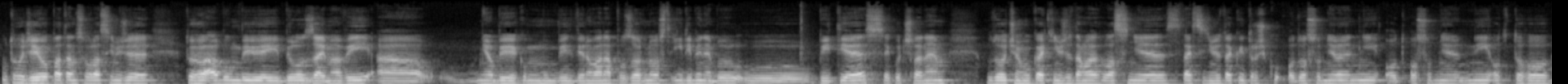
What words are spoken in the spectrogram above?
u toho J-Hopa tam souhlasím, že toho album by bylo zajímavý a měl by jako mu být věnována pozornost, i kdyby nebyl u BTS jako členem, u toho Čonguka tím, že tam vlastně tak cítím, že takový trošku odosobněný, od, osobněný od toho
